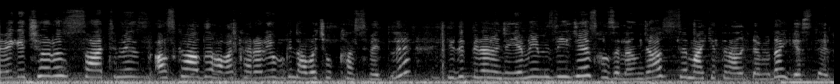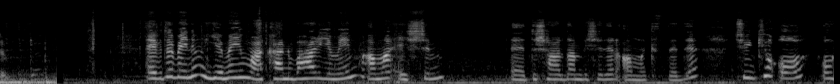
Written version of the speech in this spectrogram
eve geçiyoruz. Saatimiz az kaldı. Hava kararıyor. Bugün de hava çok kasvetli. Gidip bir an önce yemeğimizi yiyeceğiz. Hazırlanacağız. Size marketten aldıklarımı da gösteririm. Evde benim yemeğim var. Karnabahar yemeğim ama eşim e, dışarıdan bir şeyler almak istedi. Çünkü o o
